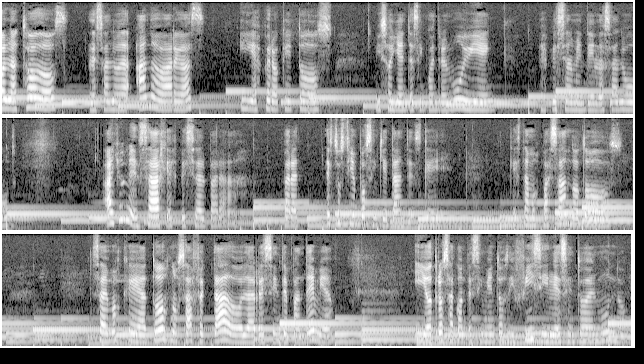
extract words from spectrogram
Hola a todos, les saluda Ana Vargas y espero que todos mis oyentes se encuentren muy bien, especialmente en la salud. Hay un mensaje especial para, para estos tiempos inquietantes que, que estamos pasando todos. Sabemos que a todos nos ha afectado la reciente pandemia y otros acontecimientos difíciles en todo el mundo.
